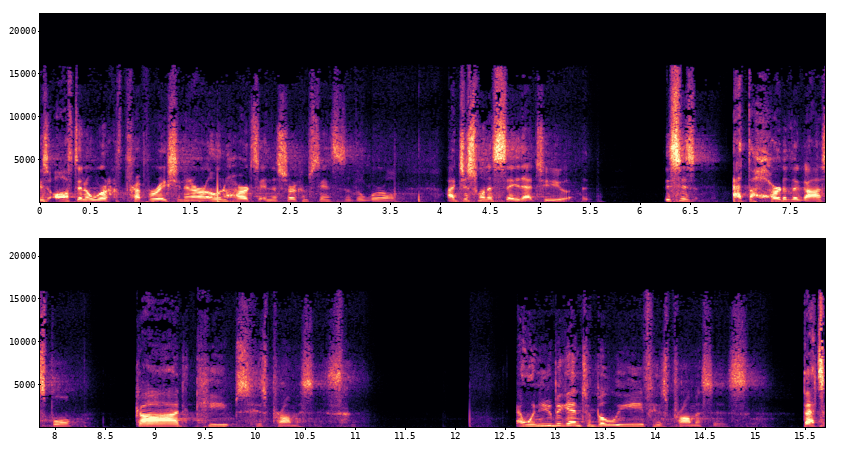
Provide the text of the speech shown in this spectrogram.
is often a work of preparation in our own hearts and the circumstances of the world. I just want to say that to you. This is at the heart of the gospel. God keeps his promises. And when you begin to believe his promises, that's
